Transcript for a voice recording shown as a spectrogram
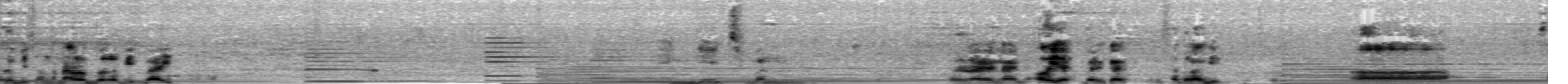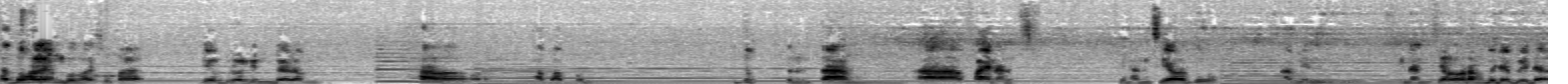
lo bisa kenal gue lebih baik engagement dan lain-lain. Oh ya balik lagi. Satu lagi. Uh, satu hal yang gue nggak suka diobrolin dalam hal apa pun itu tentang uh, finance. Finansial tuh I mean finansial orang beda-beda.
